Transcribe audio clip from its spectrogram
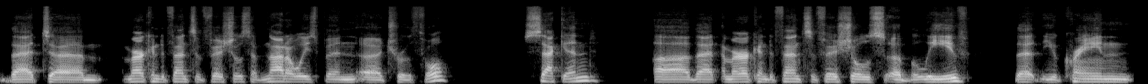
that um, American defense officials have not always been uh, truthful. Second, uh, that American defense officials uh, believe that Ukraine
